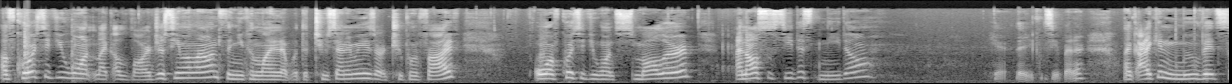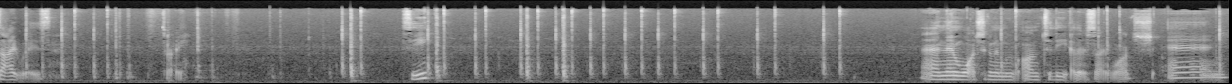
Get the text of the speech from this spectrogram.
Of course, if you want like a larger seam allowance, then you can line it up with the 2 centimeters or 2.5. Or of course, if you want smaller, and also see this needle? Here, there you can see better. Like I can move it sideways. Sorry. See? And then watch is going to move on to the other side. Watch and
